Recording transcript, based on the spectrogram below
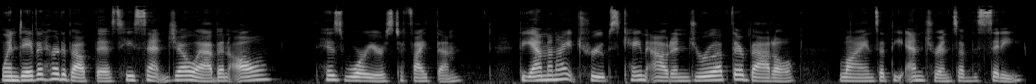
When David heard about this, he sent Joab and all his warriors to fight them. The Ammonite troops came out and drew up their battle lines at the entrance of the city,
